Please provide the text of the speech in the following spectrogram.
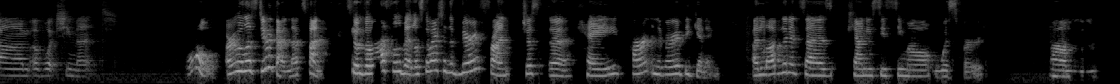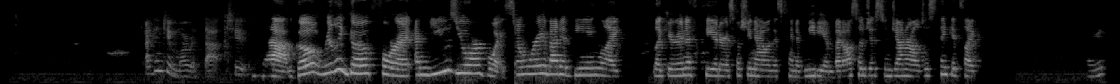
Um, of what she meant. Oh, all right. Well, let's do it then. That's fun. So the last little bit, let's go back to the very front, just the hey part in the very beginning. I love that it says pianissimo whispered. Um, I can do more with that too. yeah, go really go for it and use your voice. Don't worry about it being like like you're in a theater, especially now in this kind of medium, but also just in general, just think it's like right?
